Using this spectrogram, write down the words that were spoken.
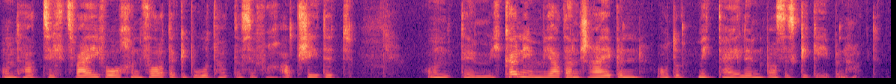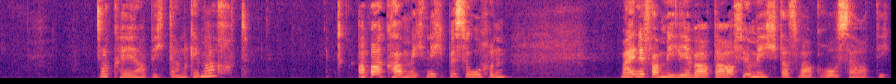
und hat sich zwei Wochen vor der Geburt hat er sich verabschiedet. Und ähm, ich kann ihm ja dann schreiben oder mitteilen, was es gegeben hat. Okay, habe ich dann gemacht. Aber er kam mich nicht besuchen. Meine Familie war da für mich, das war großartig.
